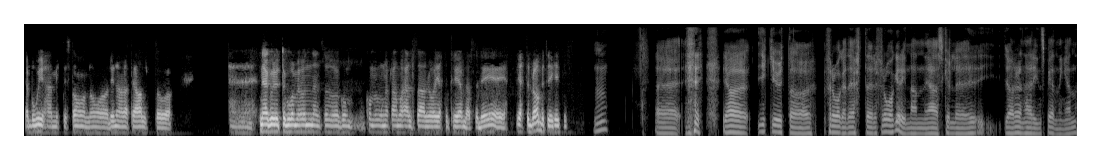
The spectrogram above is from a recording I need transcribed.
jag bor ju här mitt i stan och det är nära till allt. Och Eh, när jag går ut och går med hunden så går, kommer många fram och hälsar och är jättetrevliga. Så det är jättebra betyg hittills. Mm. Eh, jag gick ut och frågade efter frågor innan jag skulle göra den här inspelningen.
